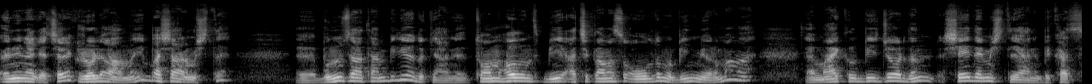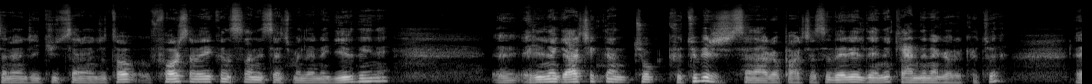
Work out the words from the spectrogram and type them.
önüne geçerek rolü almayı başarmıştı. E, bunu zaten biliyorduk yani. Tom Holland bir açıklaması oldu mu bilmiyorum ama Michael B. Jordan şey demişti yani birkaç sene önce, 2-3 sene önce Force Awakens hani seçmelerine girdiğini, e, eline gerçekten çok kötü bir senaryo parçası verildiğini kendine göre kötü. E,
